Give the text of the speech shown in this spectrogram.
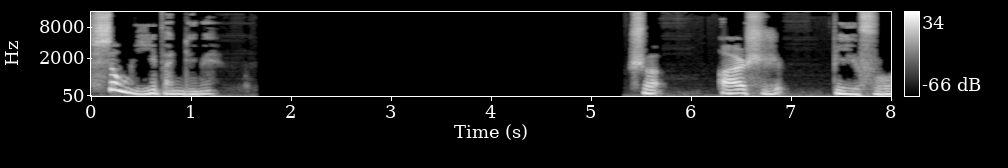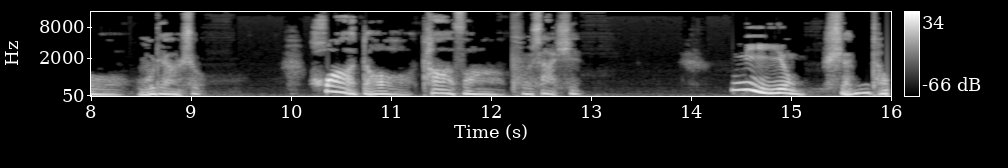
宋译本里面说：“儿时彼佛无量寿，化导他方菩萨心，密用神通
